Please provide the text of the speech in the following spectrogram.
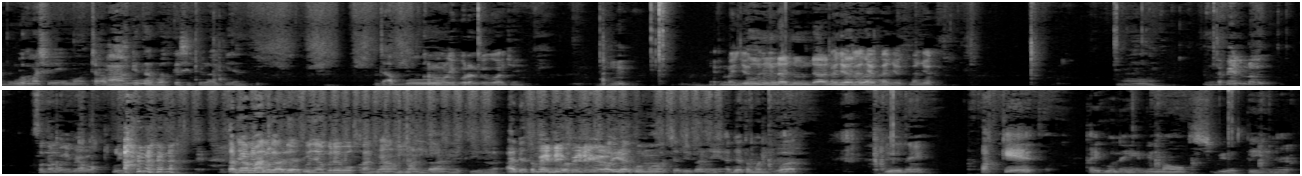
gue dua masih mau cabut ah kita buat ke situ lagi nanti cabut Kan mau liburan ke gua aja. Hmm? Ya, lanjut. nunda nunda nunda Lanjut lanjut lanjut lanjut. Hmm. tapi lu seneng punya bewok. Wih, tapi ini nyaman belum gak ada punya berewokan nyaman banget ya ada teman gua. pede oh iya gua mau cerita nih. Ada teman gua. Dia nih pakai kayak gue nih Minox Beauty Iya.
